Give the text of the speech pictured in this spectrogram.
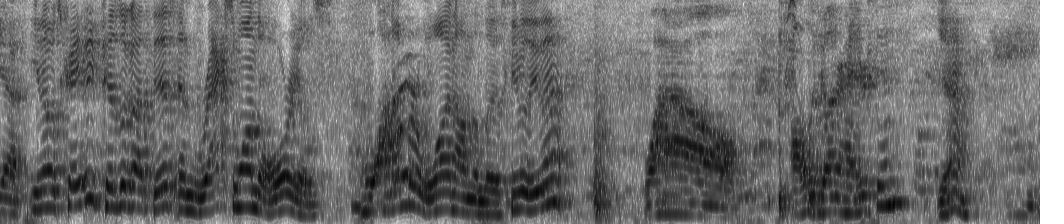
Yeah, you know it's crazy. Pizzle got this, and Rex won the Orioles. What? Number one on the list. Can you believe that? Wow. All the Gunnar Hendersons? Yeah. Dang.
